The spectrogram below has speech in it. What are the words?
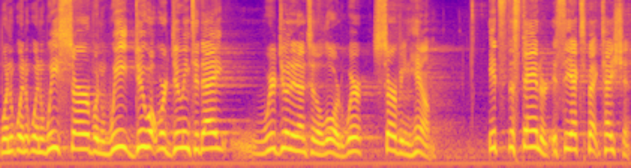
when, when, when we serve, when we do what we're doing today, we're doing it unto the Lord. We're serving Him. It's the standard, it's the expectation.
